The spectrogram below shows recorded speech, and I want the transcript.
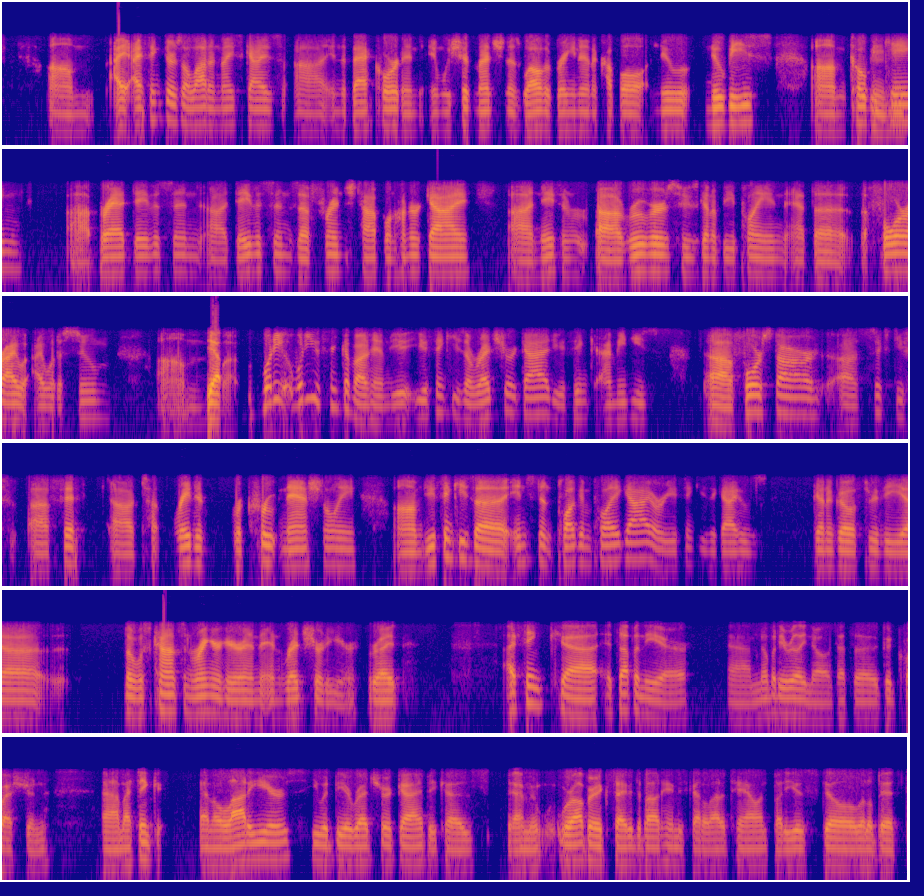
Um, I, I think there's a lot of nice guys uh, in the backcourt, and, and we should mention as well they're bringing in a couple new newbies, um, Kobe Mhm. King, uh, Brad Davison. Uh, Davison's a fringe top 100 guy. Uh, Nathan uh, Reuvers, who's going to be playing at the the four, I, w- I would assume. Um, Yep. What do you what do you think about him? Do you you think he's a redshirt guy? Do you think I mean he's uh, four star, uh, 65th uh, t- rated recruit nationally? Um, do you think he's a instant plug and play guy, or do you think he's a guy who's going to go through the uh, the Wisconsin ringer here and, and redshirt a year? Right. I think uh, it's up in the air. Um, nobody really knows. That's a good question. Um, I think in a lot of years he would be a redshirt guy because I mean we're all very excited about him. He's got a lot of talent, but he is still a little bit.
